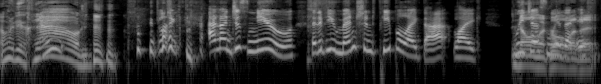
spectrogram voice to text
I want to be a clown. like and I just knew that if you mentioned people like that, like we no just knew that if it.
